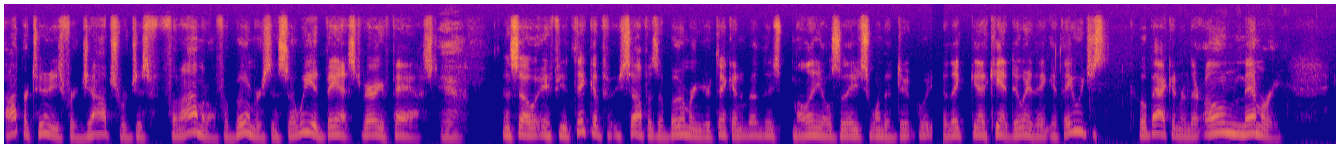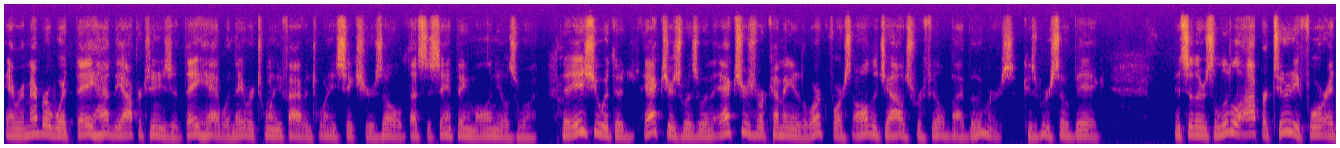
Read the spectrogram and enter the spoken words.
opportunities for jobs were just phenomenal for boomers. And so we advanced very fast. Yeah. And so if you think of yourself as a boomer and you're thinking about these millennials, they just want to do, they can't do anything. If they would just go back and in their own memory and remember what they had the opportunities that they had when they were 25 and 26 years old. That's the same thing millennials want. The issue with the Xers was when the Xers were coming into the workforce, all the jobs were filled by boomers because we're so big. And so there's a little opportunity for a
